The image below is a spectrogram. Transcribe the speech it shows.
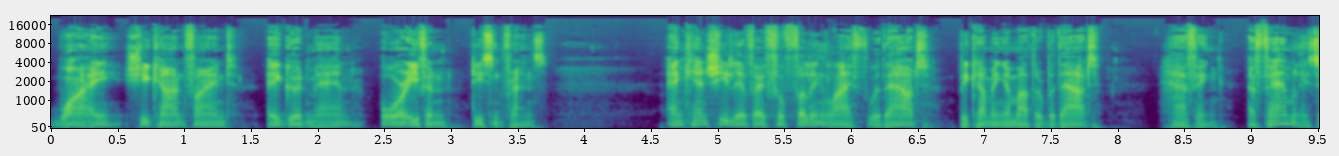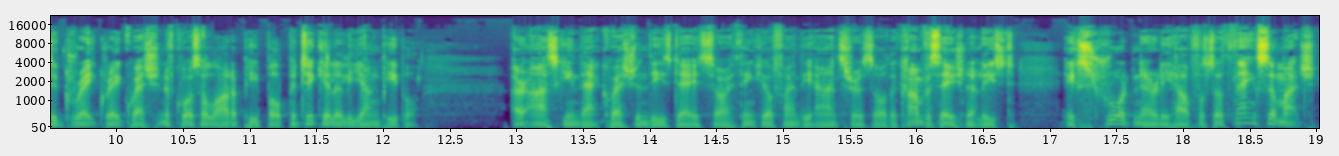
why she can't find a good man or even decent friends. And can she live a fulfilling life without becoming a mother, without having a family? It's a great, great question. Of course, a lot of people, particularly young people, are asking that question these days. So I think you'll find the answers, or the conversation at least, extraordinarily helpful. So thanks so much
